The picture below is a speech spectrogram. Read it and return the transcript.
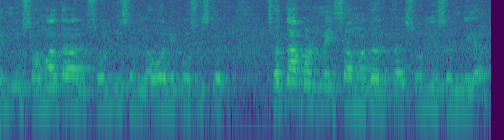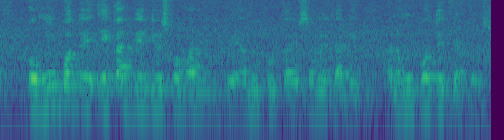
એમનું સમાધાન સોલ્યુશન લાવવાની કોશિશ કરું. છતાં પણ નહીં સમાધાન થાય સોલ્યુશન નહીં આવે. તો હું પોતે એકાદ બે દિવસમાં મારી રીતે અનુકૂળતાએ સમય કાઢી અને હું પોતે ત્યાં જઈશ.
